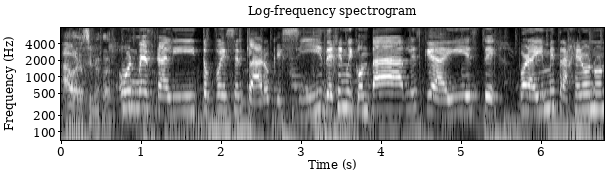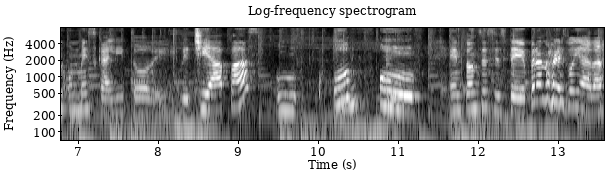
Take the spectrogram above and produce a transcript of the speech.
Ah, bueno, sí, mejor. Un mezcalito, puede ser, claro que sí. Déjenme contarles que ahí, este, por ahí me trajeron un, un mezcalito de, de Chiapas. Uf, uf, uf. Entonces, este, pero no les voy a dar,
